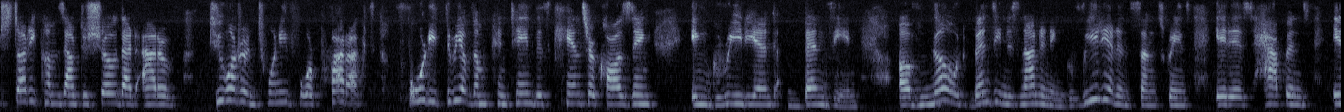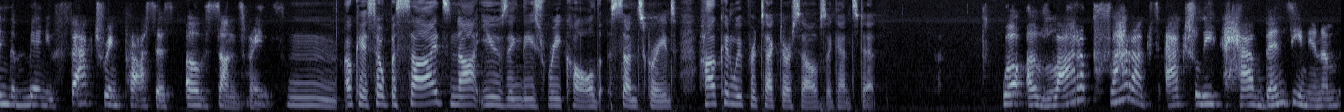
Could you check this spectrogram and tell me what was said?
study comes out to show that out of 224 products 43 of them contain this cancer causing ingredient benzene. Of note, benzene is not an ingredient in sunscreens, it is happens in the manufacturing process of sunscreens. Mm, okay, so besides not using these recalled sunscreens, how can we protect ourselves against it? Well, a lot of products actually have benzene in them.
